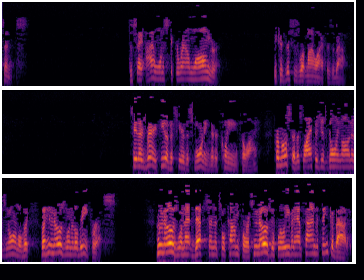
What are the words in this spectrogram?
sentence to say, I want to stick around longer because this is what my life is about. See, there's very few of us here this morning that are clinging to life. For most of us, life is just going on as normal, but, but who knows when it'll be for us? Who knows when that death sentence will come for us? Who knows if we'll even have time to think about it?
